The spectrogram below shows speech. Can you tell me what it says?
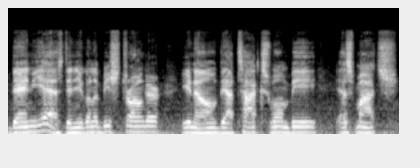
Then yes, then you're going to be stronger, you know, the attacks won't be as much,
